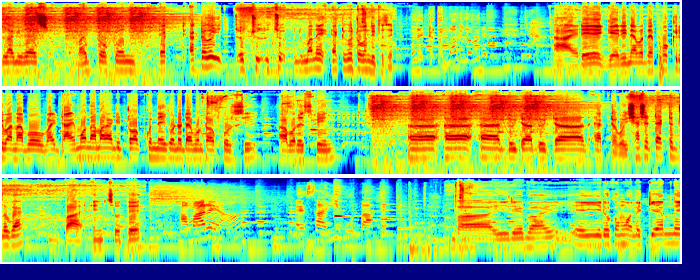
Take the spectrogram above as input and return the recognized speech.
লাগে যায় ভাই টোকেন একটা করে চু- চু- চু- মানে একটা করে টোকেন দিতেছে আরে গেরিনা বোধহয় ফকির বানাবো ভাই ডায়মন্ড আমার আইডি টপ করে নেই কোনটা ডায়মন্ড টপ করছি আবার স্পিন দুইটা দুইটা একটা করি শেষেরটা একটা লোকা বা ইঞ্চোতে हमारे यहाँ ऐसा ही होता है ভাই রে ভাই, এইরকম হলে কেমনে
